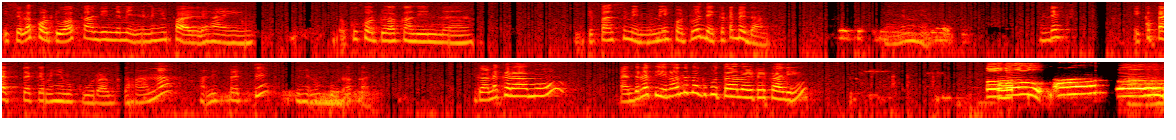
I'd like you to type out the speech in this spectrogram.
ඉස්සලා කොටුවක් අඳින්න මෙන්න මෙහෙම පල්ලෙහායින්. ලොකු කොටුවක් අඳින්න. ඊට පස්සේ මෙන්න මේ කොටුව දෙකට බෙදන්න. මෙන්න මෙහෙම. හොඳේ. එක පැත්තක මෙහෙම කූරක් ගහන්න අනිත් පැත්තේ මෙහෙම කූරක් ගන්න. ඝනකරාමු ඇඳලා තියනවද මගේ පුතාලා ඔයිට කලින්? ඔව් ඔව්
